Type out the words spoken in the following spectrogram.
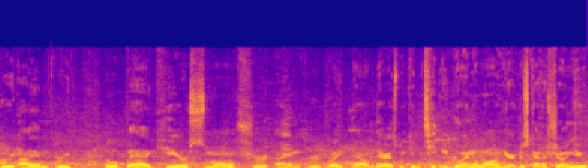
Groot, I am Groot little bag here, small shirt, I am Groot right down there. As we continue going along here, I'm just kind of showing you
